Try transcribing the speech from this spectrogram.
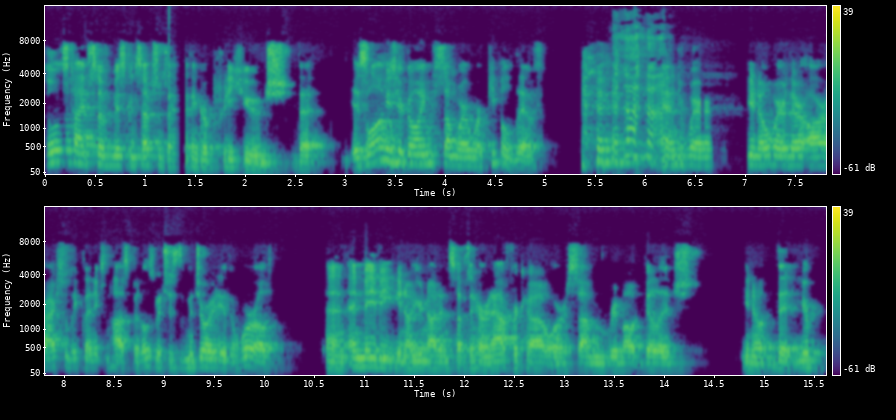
those types of misconceptions, I think, are pretty huge. That as long as you're going somewhere where people live, and where you know where there are actually clinics and hospitals, which is the majority of the world, and and maybe you know you're not in sub-Saharan Africa or some remote village, you know that you're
